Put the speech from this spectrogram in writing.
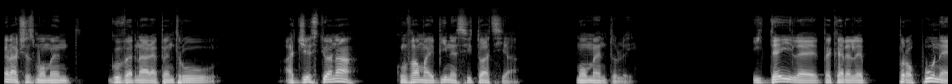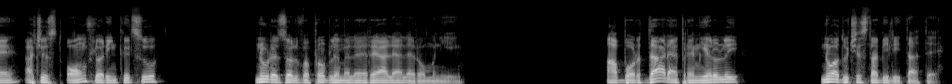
în acest moment guvernarea pentru a gestiona cumva mai bine situația momentului. Ideile pe care le propune acest om, Florin Câțu, nu rezolvă problemele reale ale României. Abordarea premierului nu aduce stabilitate.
